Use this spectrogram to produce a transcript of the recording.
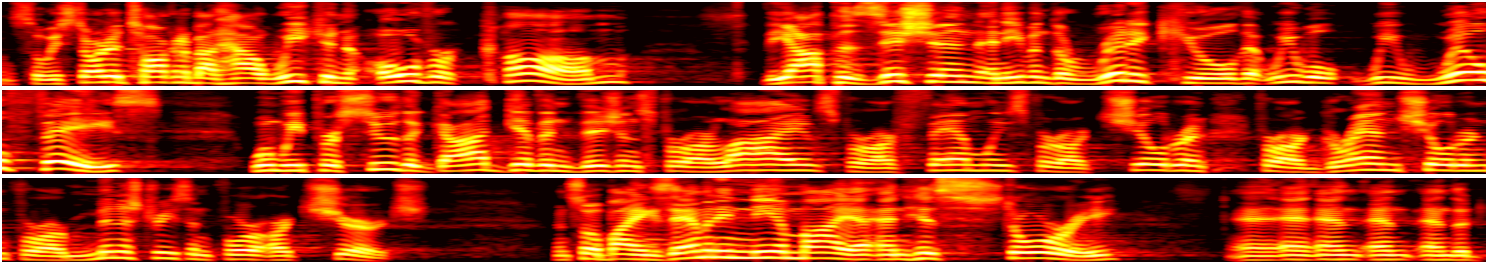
And so we started talking about how we can overcome the opposition and even the ridicule that we will, we will face when we pursue the God given visions for our lives, for our families, for our children, for our grandchildren, for our ministries, and for our church. And so, by examining Nehemiah and his story and, and, and, and the,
